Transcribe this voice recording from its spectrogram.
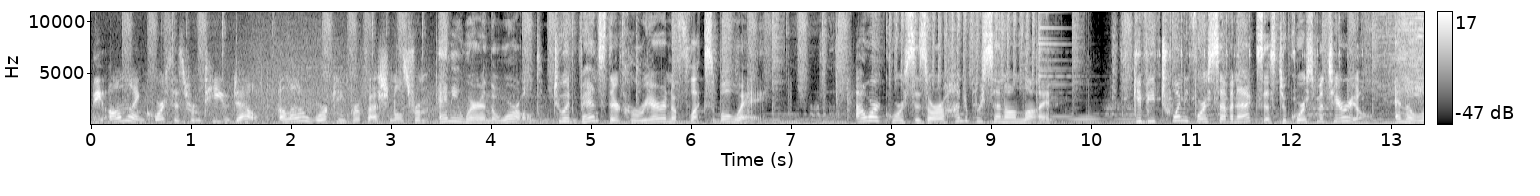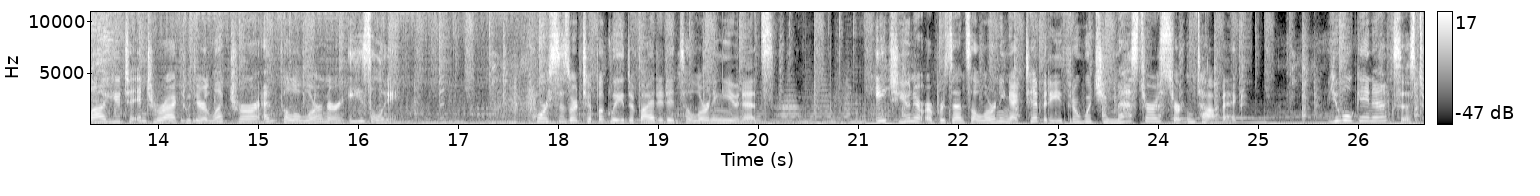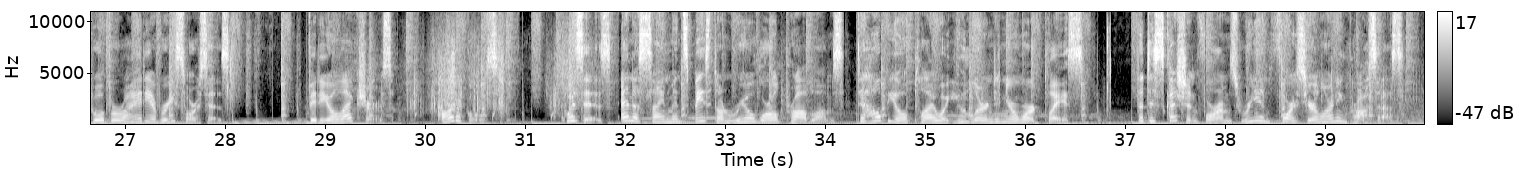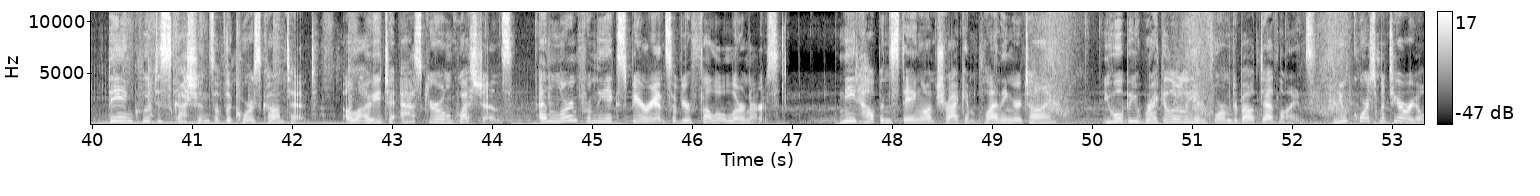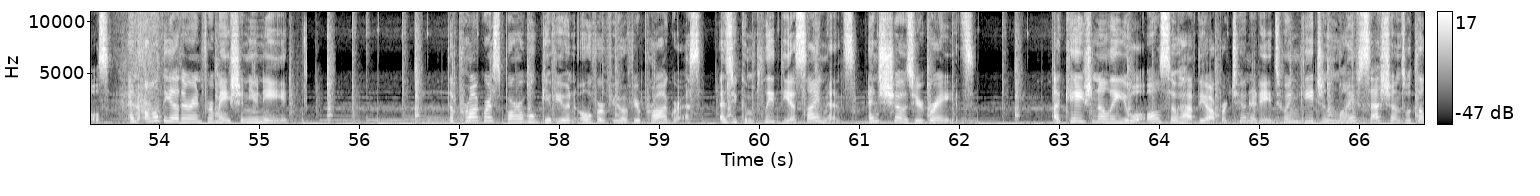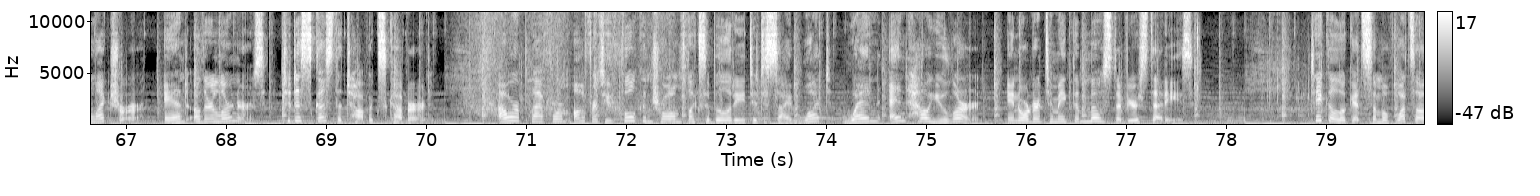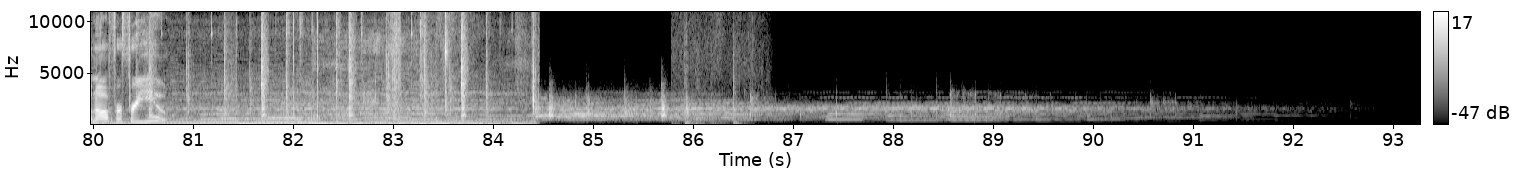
The online courses from TU Delft allow working professionals from anywhere in the world to advance their career in a flexible way. Our courses are 100% online, give you 24-7 access to course material, and allow you to interact with your lecturer and fellow learner easily. Courses are typically divided into learning units. Each unit represents a learning activity through which you master a certain topic. You will gain access to a variety of resources, video lectures, articles, quizzes, and assignments based on real-world problems to help you apply what you learned in your workplace. The discussion forums reinforce your learning process. They include discussions of the course content, allow you to ask your own questions, and learn from the experience of your fellow learners. Need help in staying on track and planning your time? You will be regularly informed about deadlines, new course materials, and all the other information you need. The progress bar will give you an overview of your progress as you complete the assignments and shows your grades. Occasionally, you will also have the opportunity to engage in live sessions with the lecturer and other learners to discuss the topics covered. Our platform offers you full control and flexibility to decide what, when, and how you learn in order to make the most of your studies. Take a look at some of what's on offer for you.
